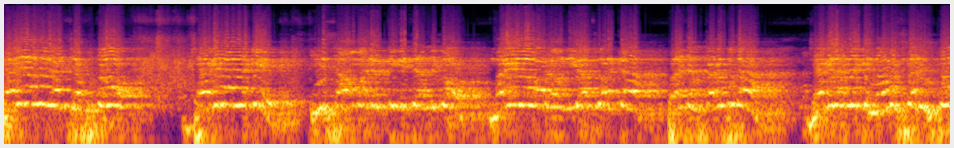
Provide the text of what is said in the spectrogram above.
జగన్ అని చెబుతూ జగన్ ఈ సామాన్యుడికి ఇచ్చినందుకు మైలవరం నియోజకవర్గ ప్రజల తరపుగా జగనన్నకి నమస్కరిస్తూ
